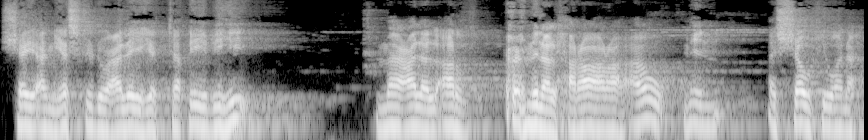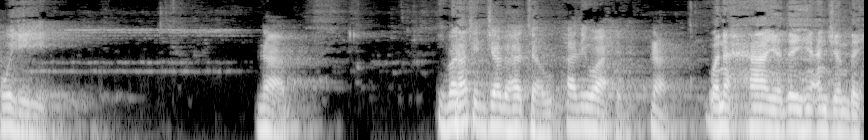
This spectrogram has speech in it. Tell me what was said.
شيئا يسجد عليه يتقي به ما على الأرض من الحرارة أو من الشوك ونحوه. نعم. يمكن جبهته. هذه واحدة. نعم. ونحى يديه عن جنبيه.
